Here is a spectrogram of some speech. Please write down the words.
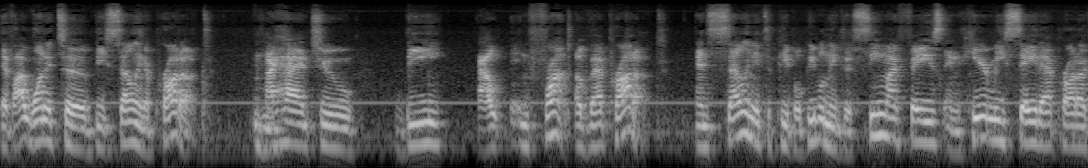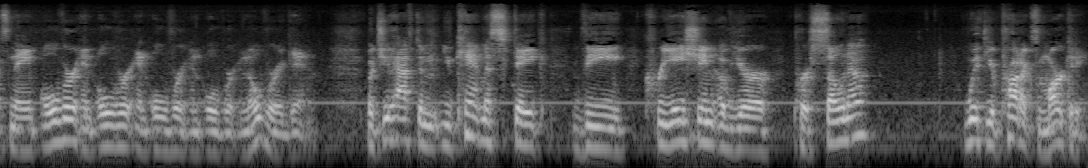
if I wanted to be selling a product, I mm-hmm. had to be out in front of that product and selling it to people. People need to see my face and hear me say that product's name over and over and over and over and over again. But you have to you can't mistake the creation of your persona with your product's marketing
